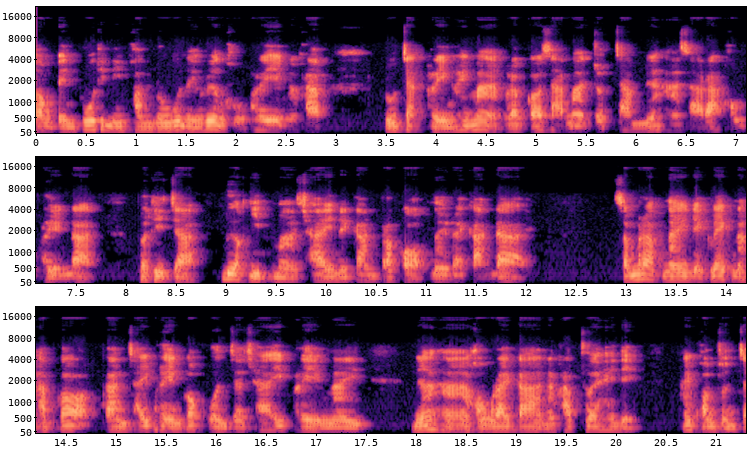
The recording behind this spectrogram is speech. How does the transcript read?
ต้องเป็นผู้ที่มีความรู้ในเรื่องของเพลงนะครับ รู้จักเพลงให้มาก แล้วก็สามารถจดจำเนื้อหาสาระของเพลงได้ เพื่อที่จะเลือกหยิบมาใช้ในการประกอบในรายการได้สำหรับในเด็กเล็กนะครับก็การใช้เพลงก็ควรจะใช้เพลงในเนื้อหาของรายการนะครับ ช่วยให้เด็กให้ความสนใจ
